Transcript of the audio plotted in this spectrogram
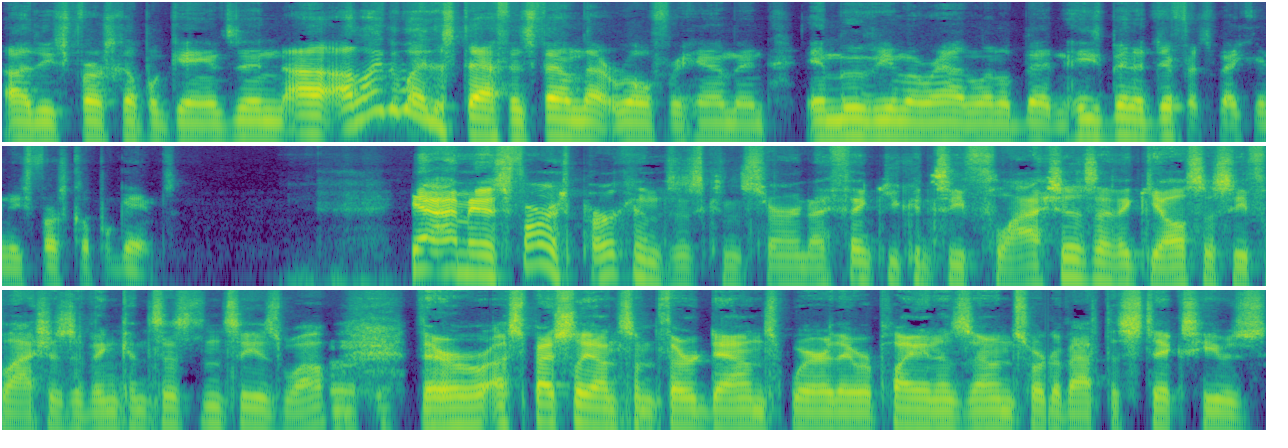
uh, these first couple games. And uh, I like the way the staff has found that role for him and and moving him around a little bit. And he's been a difference maker in these first couple games. Yeah, I mean, as far as Perkins is concerned, I think you can see flashes. I think you also see flashes of inconsistency as well. Mm-hmm. There, especially on some third downs where they were playing a zone sort of at the sticks. He was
